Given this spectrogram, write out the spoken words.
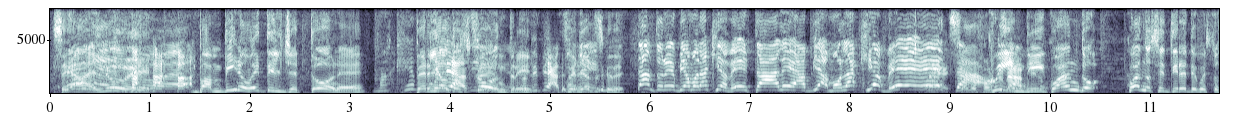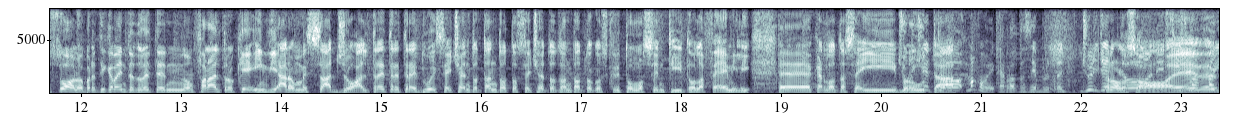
Se, ah, è lui. Eh. Bambino metti il gettone. Ma che Per gli autoscontri. Non ti piace? Per gli autoscontri. Tanto noi abbiamo la chiavetta, Ale, abbiamo la chiavetta. Eh. Quindi quando quando sentirete questo suono praticamente dovete non far altro che inviare un messaggio al 333 2688 688 con scritto l'ho sentito, la family, eh, Carlotta sei brutta. Ma come Carlotta sei brutta? Giù il Non lo so, eh,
